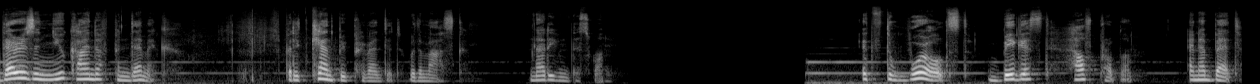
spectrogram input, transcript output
There is a new kind of pandemic, but it can't be prevented with a mask. Not even this one. It's the world's biggest health problem, and I bet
